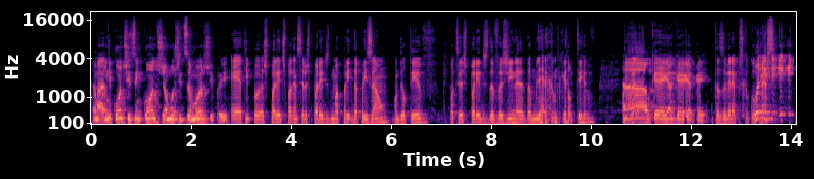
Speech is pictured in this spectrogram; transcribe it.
Pá, tipo- encontros e desencontros, amores e desamores e por aí. É tipo, as paredes podem ser as paredes de uma da prisão onde ele teve, pode ser as paredes da vagina da mulher com que ele teve. Ah, ok, ok, ok. Estás a ver? É por isso que Pois, começa. Este, e- e-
